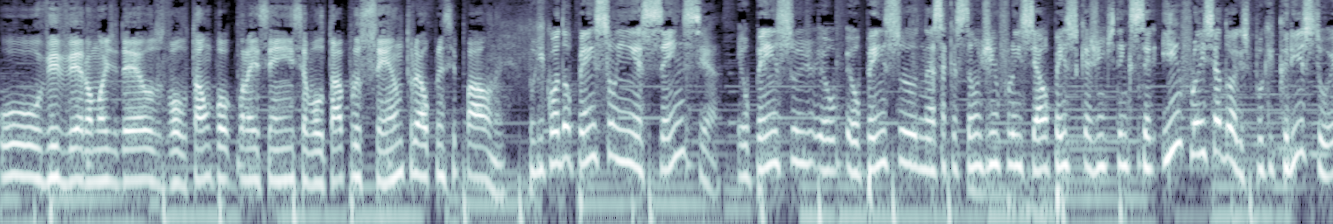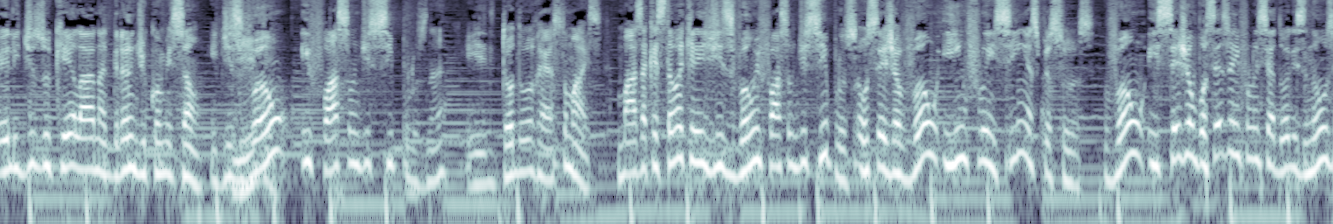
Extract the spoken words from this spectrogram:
o viver o amor de Deus, voltar um pouco para a essência, voltar para o centro é o principal, né? Porque quando eu penso em essência, eu penso, eu, eu penso nessa questão de influenciar, eu penso que a gente tem que ser influenciadores, porque Cristo, ele diz o que lá na grande comissão? E diz, vão e façam discípulos, né? E todo o resto mais. Mas a questão é que ele diz, vão e façam discípulos, ou seja, vão e influenciem as pessoas. Vão e sejam vocês os influenciadores e não os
